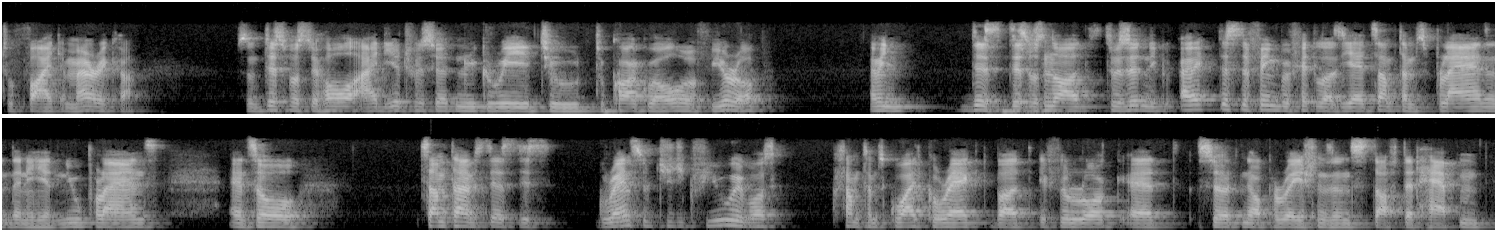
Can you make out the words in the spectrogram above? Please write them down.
to fight America. So this was the whole idea to a certain degree to to conquer all of Europe. I mean, this this was not to a certain degree. I, this is the thing with Hitler: he had sometimes plans and then he had new plans, and so sometimes there's this grand strategic view. He was sometimes quite correct, but if you look at certain operations and stuff that happened,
